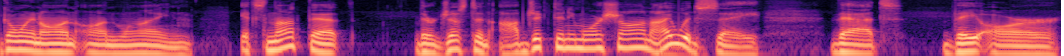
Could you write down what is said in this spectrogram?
going on online, it's not that they're just an object anymore, Sean. I would say that they are,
